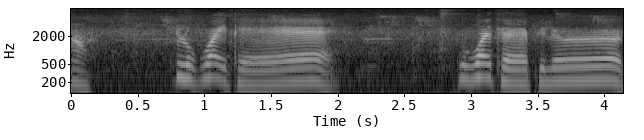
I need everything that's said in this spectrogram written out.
อาลูกไหวแท้ลูกไหวแท้พี่เลิศ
